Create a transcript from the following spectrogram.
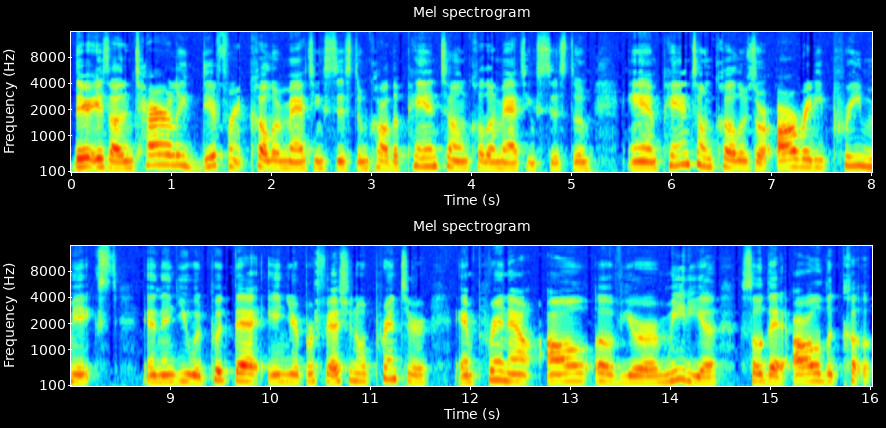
there is an entirely different color matching system called the Pantone color matching system and Pantone colors are already pre-mixed and then you would put that in your professional printer and print out all of your media so that all of the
